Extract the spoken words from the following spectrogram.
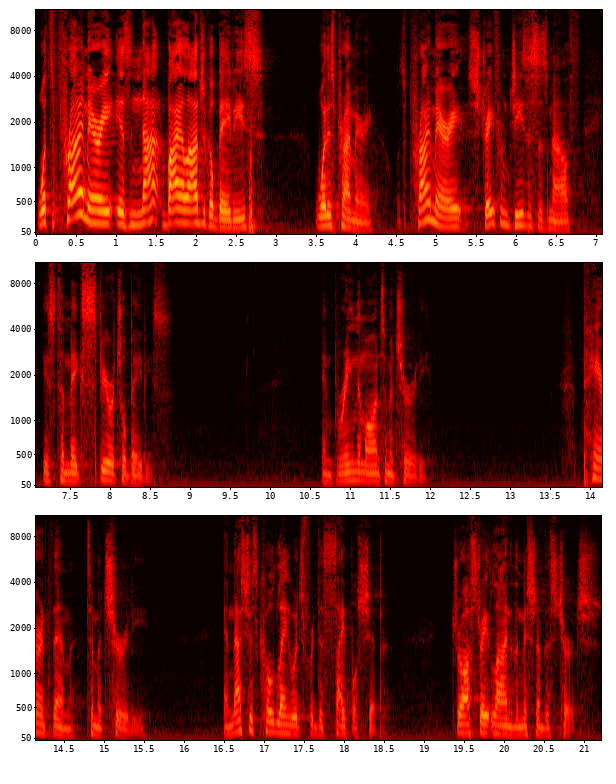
What's primary is not biological babies. What is primary? What's primary, straight from Jesus' mouth, is to make spiritual babies and bring them on to maturity parent them to maturity. And that's just code language for discipleship. Draw a straight line to the mission of this church.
